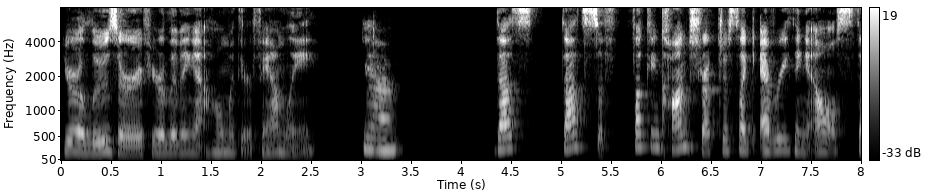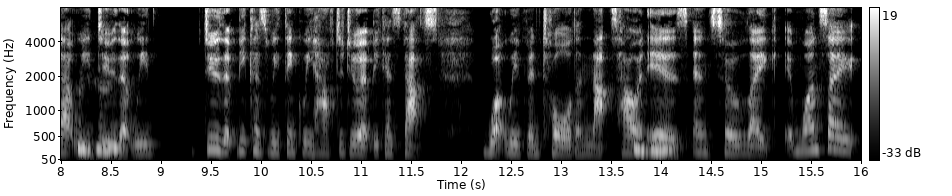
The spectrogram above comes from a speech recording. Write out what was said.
you're a loser if you're living at home with your family yeah that's that's a fucking construct just like everything else that we mm-hmm. do that we do that because we think we have to do it because that's what we've been told and that's how mm-hmm. it is and so like once i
